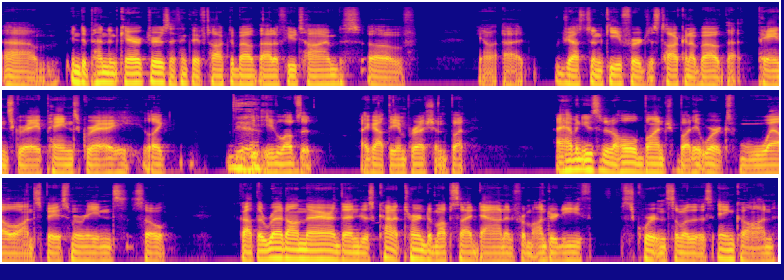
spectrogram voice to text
um, independent characters. I think they've talked about that a few times. Of you know, uh, Justin Kiefer just talking about that Payne's Gray, Payne's Gray. Like Yeah. he, he loves it. I got the impression, but I haven't used it a whole bunch. But it works well on Space Marines. So got the red on there, and then just kind of turned them upside down, and from underneath squirting some of this ink on.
